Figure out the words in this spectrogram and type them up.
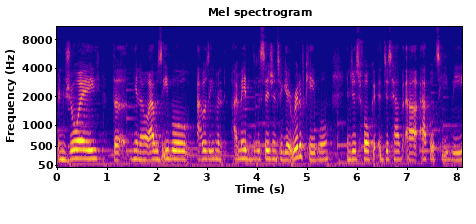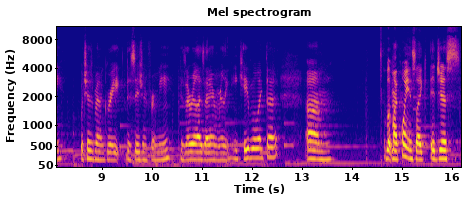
enjoy the, you know, I was able, I was even, I made the decision to get rid of cable and just focus, just have uh, Apple TV, which has been a great decision for me because I realized I didn't really need cable like that. Um, but my point is like, it just,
